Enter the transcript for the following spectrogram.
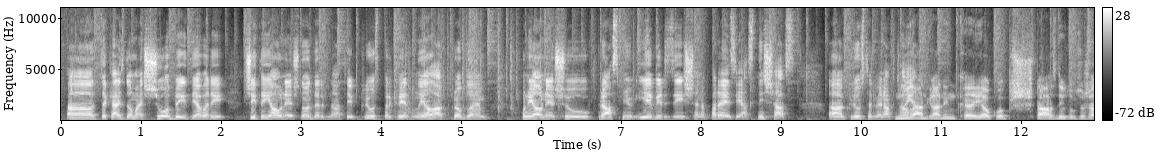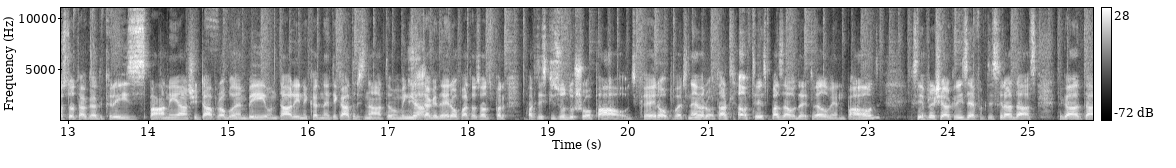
Uh, tā kā es domāju, šobrīd jau arī šī jauniešu nodarbinātība kļūst par krietni lielāku problēmu un jauniešu prasmju ievirzīšana pareizajās nišās kļūst ar vien aktuālāk. Nu, jāatgādina, ka jau kopš tās 2008. gada krīzes Spānijā šī problēma bija un tā arī nekad netika atrisināta. Viņi Jā. tagad Eiropā to sauc par faktiski zudušo paudzi, ka Eiropa vairs nevarot atļauties pazaudēt vēl vienu paudzi, kas iepriekšējā krīzē faktiski radās. Tā, tā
